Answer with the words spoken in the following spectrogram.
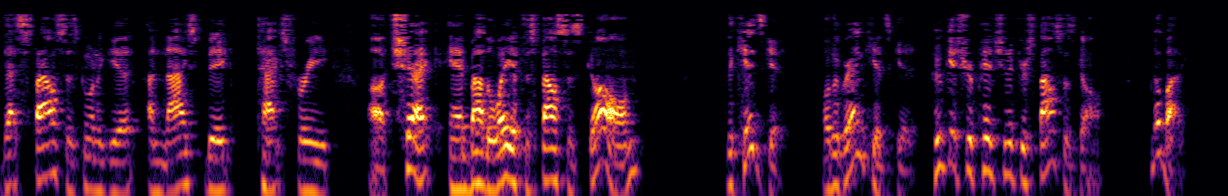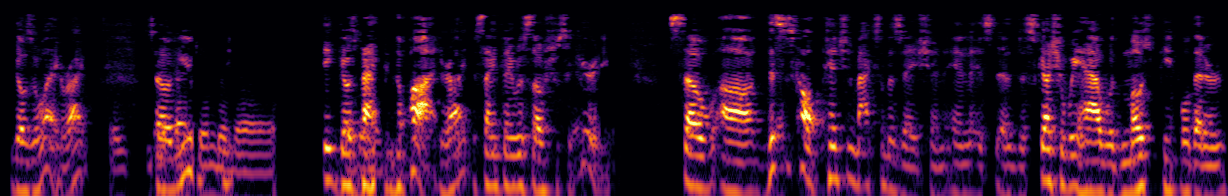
that spouse is going to get a nice big tax-free uh, check. And by the way, if the spouse is gone, the kids get it or the grandkids get it. Who gets your pension if your spouse is gone? Nobody. It goes away, right? So, the, it goes back to the pot, right? The same thing with Social Security. So uh, this is called pension maximization, and it's a discussion we have with most people that are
